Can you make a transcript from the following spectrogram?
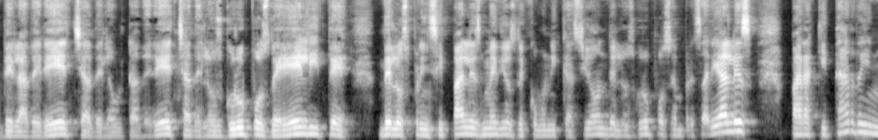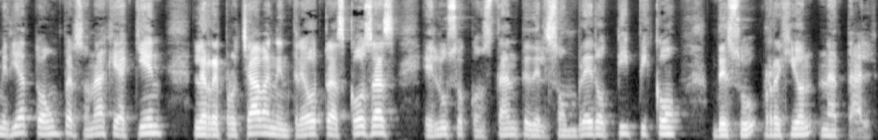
de la derecha, de la ultraderecha, de los grupos de élite, de los principales medios de comunicación, de los grupos empresariales, para quitar de inmediato a un personaje a quien le reprochaban, entre otras cosas, el uso constante del sombrero típico de su región natal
